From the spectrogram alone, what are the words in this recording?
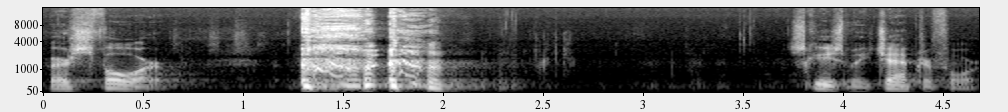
Verse 4. Excuse me, chapter 4.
